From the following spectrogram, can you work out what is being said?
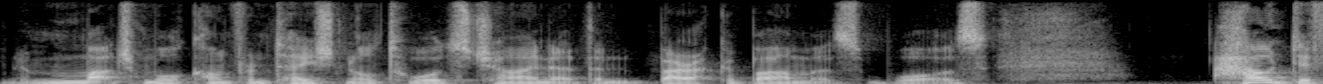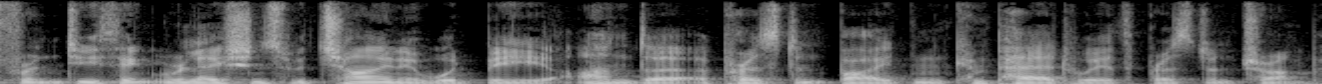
you know, much more confrontational towards China than Barack Obama's was. How different do you think relations with China would be under a President Biden compared with President Trump?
